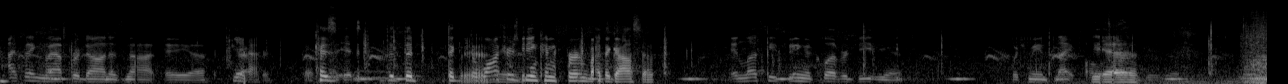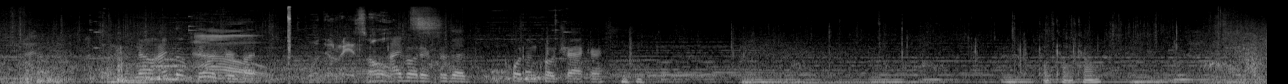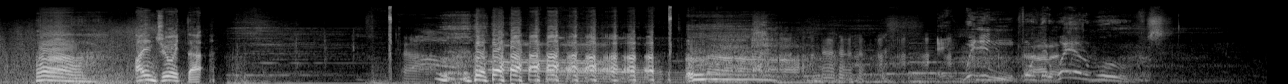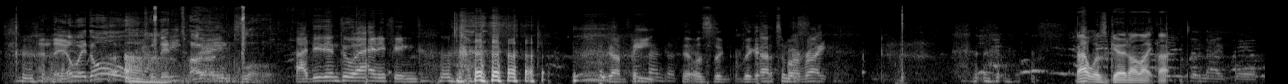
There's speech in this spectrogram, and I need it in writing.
I think Mafrodon is not a uh, yeah. tracker. Because the the, the, the Watcher's being confirmed by the gossip. Unless he's being a clever deviant, which means Nightfall. Yeah. No, I'm the villager, Now, for the but. I voted for the quote-unquote tracker. Come, come, come. Ah, I enjoyed that. A win for the werewolves. and they owe it all ah. to the Turncloak. I didn't do anything. I got beat. It was the the guy to my right. That was good. I like that. So Nightfall.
